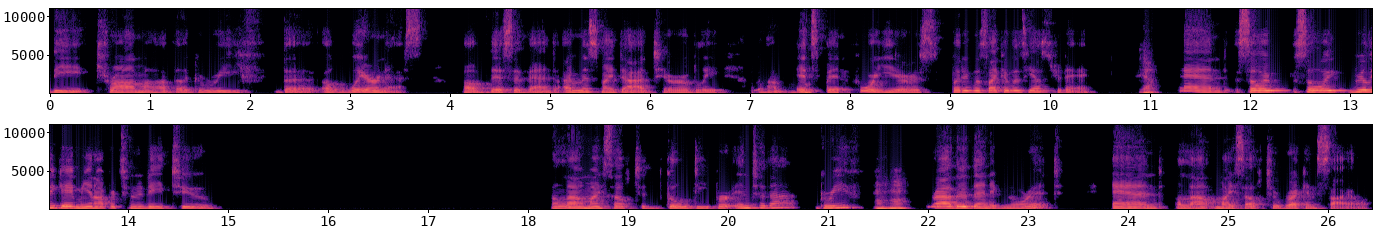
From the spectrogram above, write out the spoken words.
the trauma, the grief, the awareness of this event. I miss my dad terribly. Um, mm-hmm. it's been four years, but it was like it was yesterday. Yeah. And so it so it really gave me an opportunity to allow myself to go deeper into that grief mm-hmm. rather than ignore it and allow myself to reconcile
